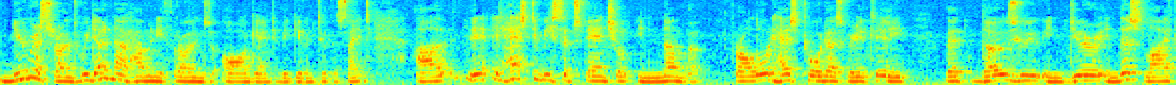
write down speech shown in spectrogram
numerous thrones. We don't know how many thrones are going to be given to the saints. Uh, it has to be substantial in number. For our Lord has taught us very clearly that those who endure in this life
